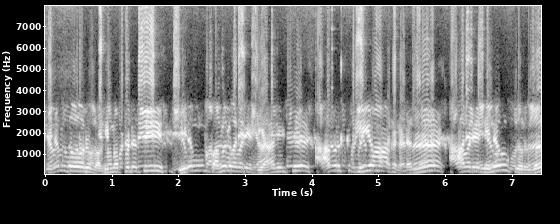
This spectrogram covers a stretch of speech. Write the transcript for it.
தினந்தோறும் மகிமப்படுத்தி இரவும் பகலும் அவரை தியானித்து அவருக்கு பிரியமாக நடந்து அவரை நினைவு கூர்ந்து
